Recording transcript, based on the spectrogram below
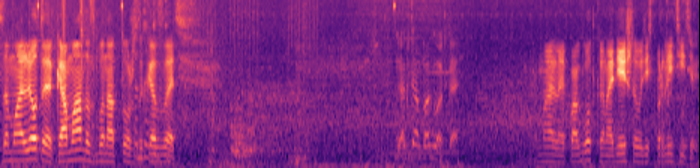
Самолеты, командос бы надо тоже заказать. Как там погодка? Нормальная погодка, надеюсь, что вы здесь пролетите.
